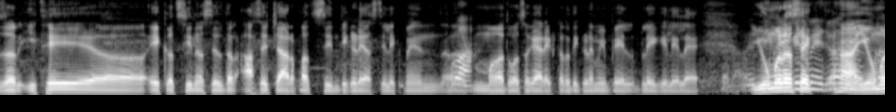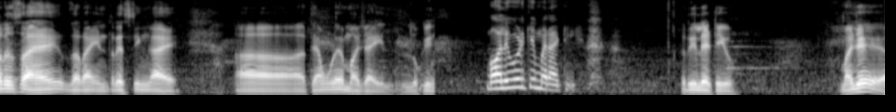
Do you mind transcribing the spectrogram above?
जर इथे एकच सीन असेल तर असे चार पाच सीन तिकडे असतील. एक मेन वा. महत्त्वाचं कॅरेक्टर तिकडे मी प्ले प्ले केलेलं आहे. ती युमरस वेगळी एक हां असणार. युमरस आहे जरा इंटरेस्टिंग आहे. त्यामुळे मजा येईल लुकिंग बॉलिवूड की मराठी? रिलेटिव्ह म्हणजे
